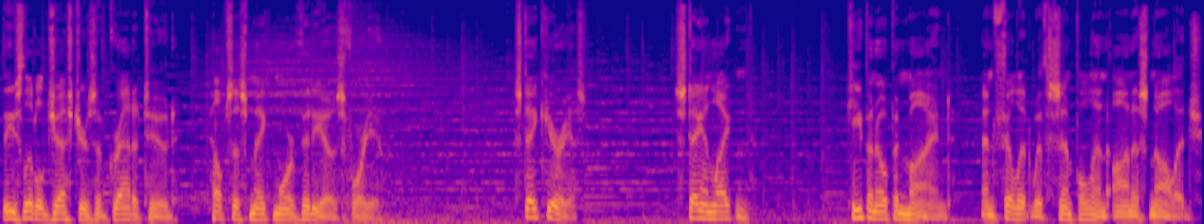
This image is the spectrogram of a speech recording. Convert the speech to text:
These little gestures of gratitude helps us make more videos for you. Stay curious. Stay enlightened. Keep an open mind and fill it with simple and honest knowledge.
